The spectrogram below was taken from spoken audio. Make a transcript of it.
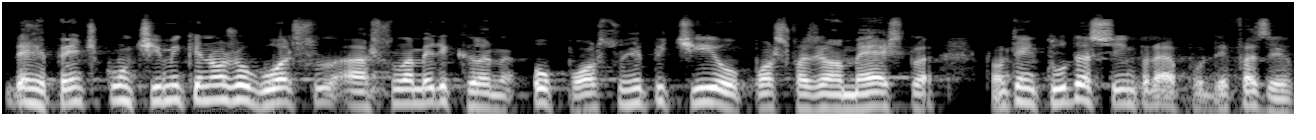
de repente, com um time que não jogou a Sul-Americana. Ou posso repetir, ou posso fazer uma mescla. Então tem tudo assim para poder fazer.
